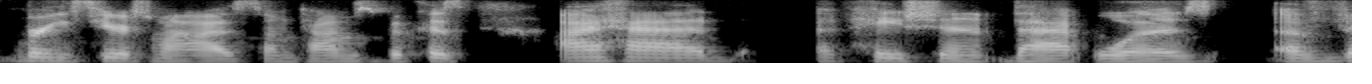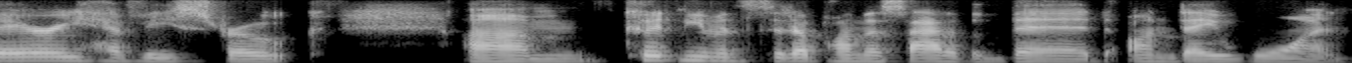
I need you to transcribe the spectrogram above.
brings tears to my eyes sometimes because I had a patient that was a very heavy stroke, um, couldn't even sit up on the side of the bed on day one.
